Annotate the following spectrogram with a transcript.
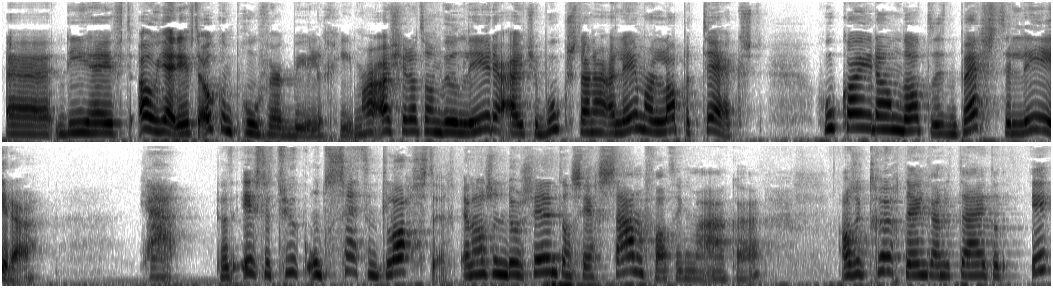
Uh, die heeft, oh ja, die heeft ook een proefwerk biologie. Maar als je dat dan wil leren uit je boek, staan er alleen maar lappen tekst. Hoe kan je dan dat het beste leren? Ja, dat is natuurlijk ontzettend lastig. En als een docent dan zegt samenvatting maken. Als ik terugdenk aan de tijd dat, ik,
